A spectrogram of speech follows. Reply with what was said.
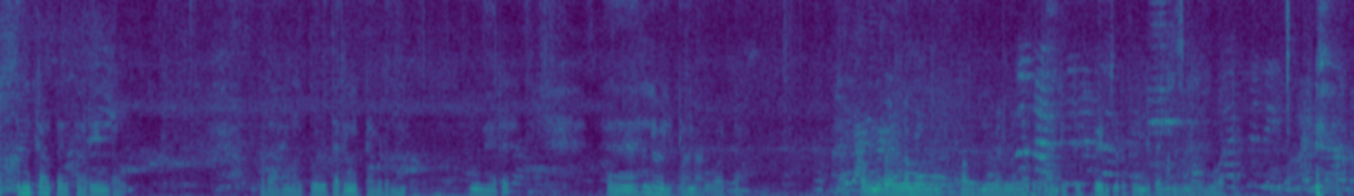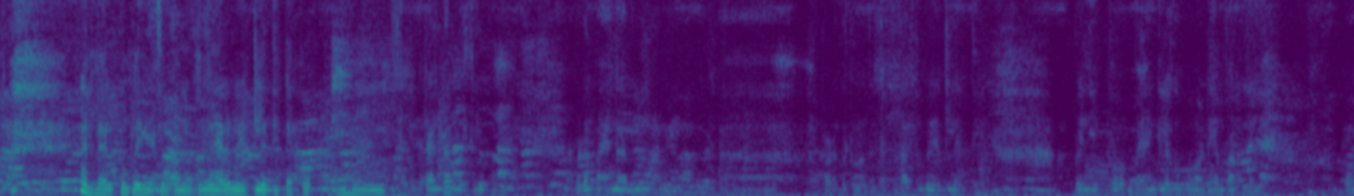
ഒട്ടുമിക്ക ആൾക്കാർക്ക് അറിയുണ്ടാവും. അപ്പോൾ അതാ ഞങ്ങൾ തൊഴുതിറങ്ങിയിട്ട് അവിടെ നിന്ന് നേരെ ഇനി വീട്ടിലേക്ക് പോവാട്ടോ. അപ്പോൾ അവന് വെള്ളം വേണം എന്നിട്ട് അപ്പോൾ അവിടെ നിന്ന് വെള്ളം കൊടുക്കാൻ വേണ്ടിയിട്ട് മേടിച്ചു കൊടുക്കാൻ വേണ്ടിയിട്ട് പ്ലേസിലേക്ക് പോവാട്ടോ. എല്ലാവർക്കും പ്ലേസ് കൊടുക്കണം അപ്പോൾ നേരെ വീട്ടിലെത്തിയിട്ടപ്പോൾ രണ്ടമ്പലത്തിൽ പോയി. ഇവിടെ ബാങ്കാവിലും പോയി. അപ്പോൾ അവിടെ തോന്നിട്ട് അപ്പോൾ അപ്പോൾ വീട്ടിലെത്തി. അപ്പോൾ ഇനിയിപ്പോൾ ബാങ്കിലൊക്കെ പോകേണ്ട ഞാൻ പറഞ്ഞില്ലേ? അപ്പോൾ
